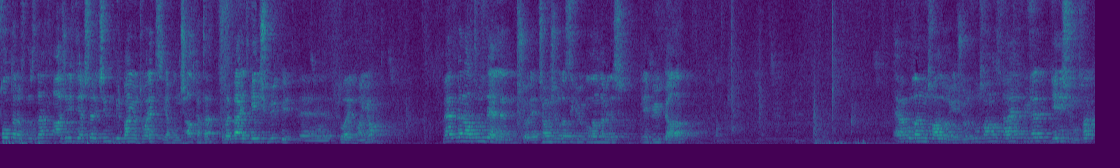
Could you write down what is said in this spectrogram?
sol tarafımızda acil ihtiyaçlar için bir banyo tuvalet yapılmış alt kata. Bu da gayet geniş, büyük bir e, tuvalet banyo. Merdiven altımız değerlendirilmiş şöyle. Çamaşır odası gibi kullanılabilir. Yine büyük bir alan. Hemen buradan mutfağa doğru geçiyoruz. Mutfağımız gayet güzel, geniş bir mutfak.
